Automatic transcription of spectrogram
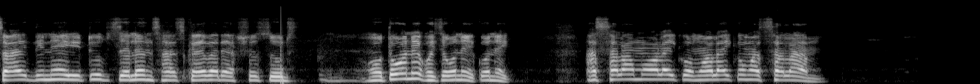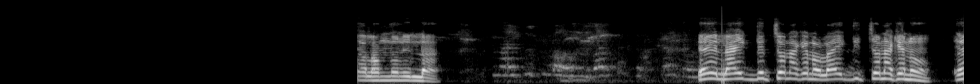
চার দিনে ইউটিউব চ্যানেল সাবস্ক্রাইবার একশো চোর ও, তো অনেক হয়েছে, অনেক অনেক। আসসালামু আলাইকুম, ওয়ালাইকুম আসসালাম। আলহামদুলিল্লাহ। এই লাইক দিচ্ছ না কেন? লাইক দিচ্ছ না কেন? এ,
